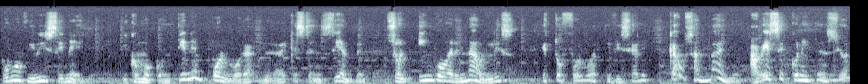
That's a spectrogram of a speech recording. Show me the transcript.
Podemos vivir sin ellos. Y como contienen pólvora, y una vez que se encienden, son ingobernables, estos fuegos artificiales causan daño, a veces con intención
